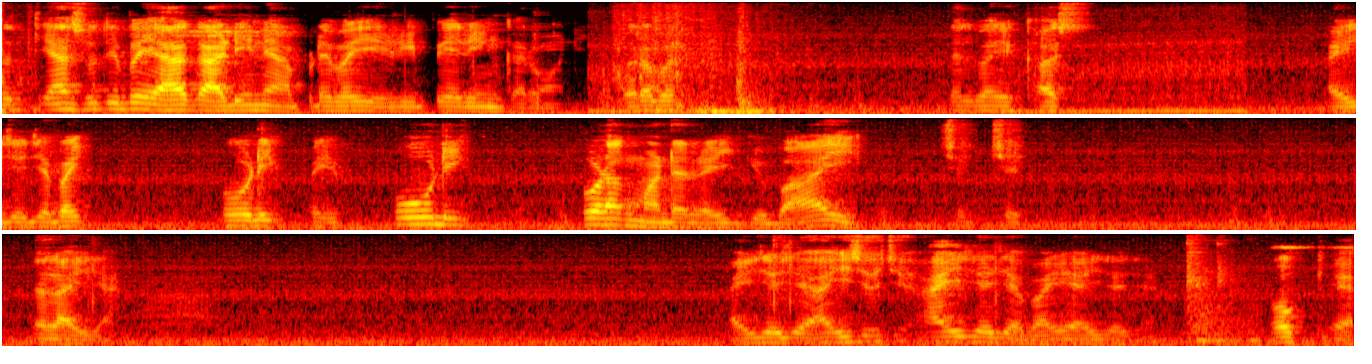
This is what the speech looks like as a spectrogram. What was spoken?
તો ત્યાં સુધી ભાઈ આ ગાડીને આપણે ભાઈ રિપેરિંગ કરવાની બરાબર? ભાઈ, ખાસ આવી જજે ભાઈ. થોડીક ભાઈ, થોડીક, થોડાક માટે રહી ગયું ભાઈ. છે છે ચાલ આવી જા. આવી જજે આવી જજે આવી જજે ભાઈ આવી જજે. ઓકે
